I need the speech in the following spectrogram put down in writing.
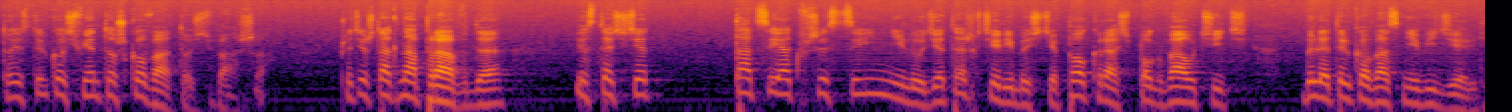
To jest tylko świętoszkowatość wasza. Przecież tak naprawdę jesteście tacy jak wszyscy inni ludzie. Też chcielibyście pokraść, pogwałcić, byle tylko was nie widzieli.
